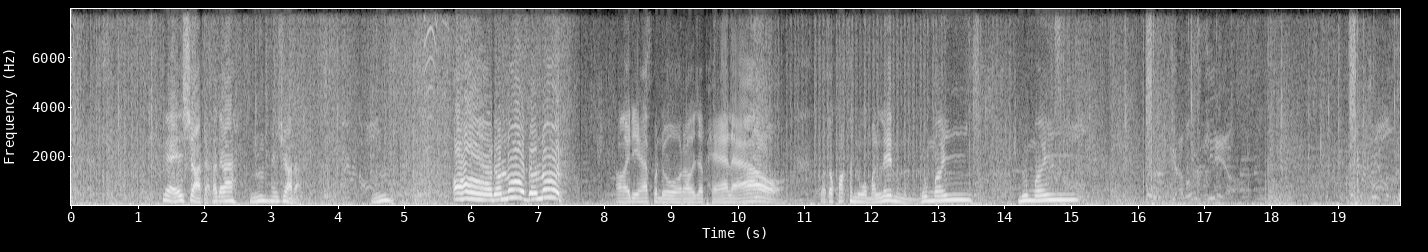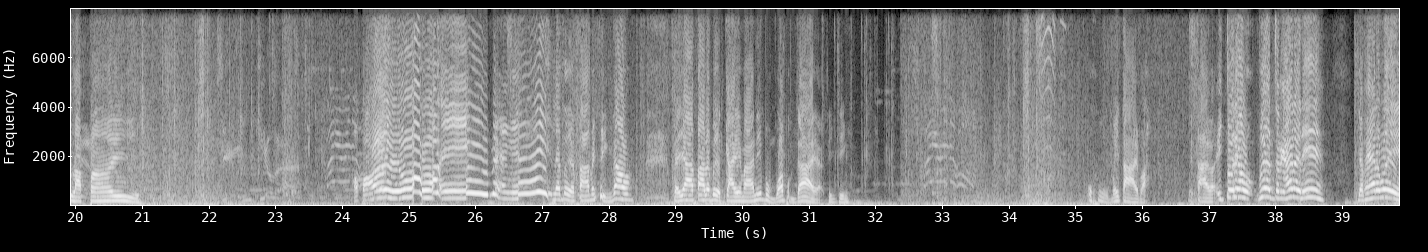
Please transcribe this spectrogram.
เนี่ยไอ้ช็อตอะเข้าใจไหมอืมไอ้ช็อตอะอืมโอ้โหโดนลูดโดนลูดเอาไงดีครับคนดูเราจะแพ้แล้ว เราต้องควักธนูออกมาเล่นรู้ไหม รู้ไหมหลับไป เอาไป โอ้เอ้แม่งเอ้ยระเบิดปลาไม่ถึงเท่าแต่ยาปลาระเบิดไกลมานี่ผมว่าผมได้อะจริง ๆ โอ้โห ไม่ตายว่ะ ไม่ตายว่ะ อีกตัวเดียว เพื่อนจัดการหน่อยดิ อย่าแพ้นะเว้ย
